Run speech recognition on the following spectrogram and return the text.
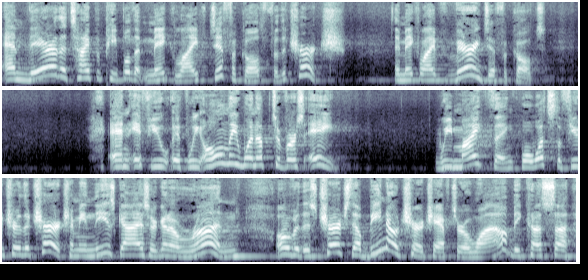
And they're the type of people that make life difficult for the church. They make life very difficult. And if, you, if we only went up to verse 8, we might think, well, what's the future of the church? I mean, these guys are going to run over this church. There'll be no church after a while because uh,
